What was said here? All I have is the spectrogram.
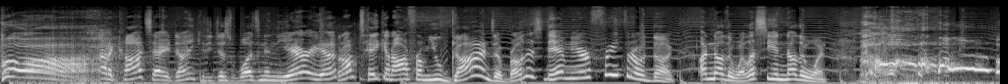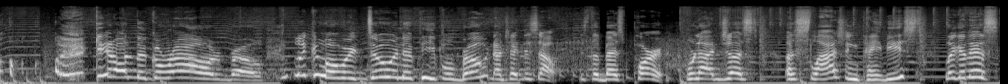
Oh, not a contact dunk because he just wasn't in the area. But I'm taking off from Uganda, bro. That's damn near a free throw dunk. Another one. Let's see another one. Get on the ground, bro. Look at what we're doing to people, bro. Now check this out. It's the best part. We're not just a slashing paint beast. Look at this.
